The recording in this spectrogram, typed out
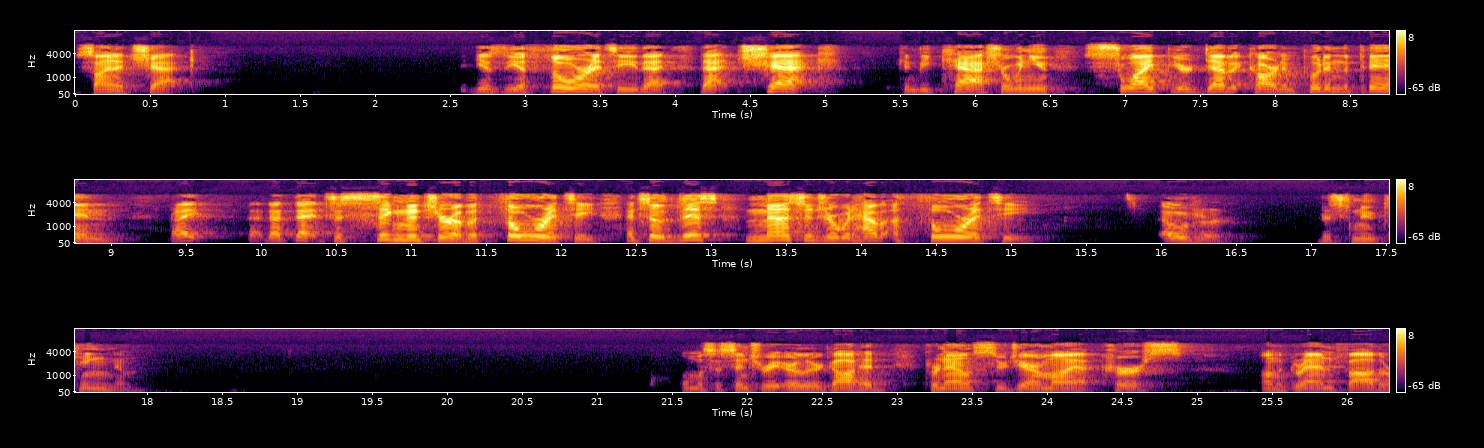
sign a check, it gives the authority that that check can be cash, or when you swipe your debit card and put in the PIN, right? That, that, that's a signature of authority. And so this messenger would have authority over this new kingdom. Almost a century earlier, God had pronounced through Jeremiah a curse on the grandfather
